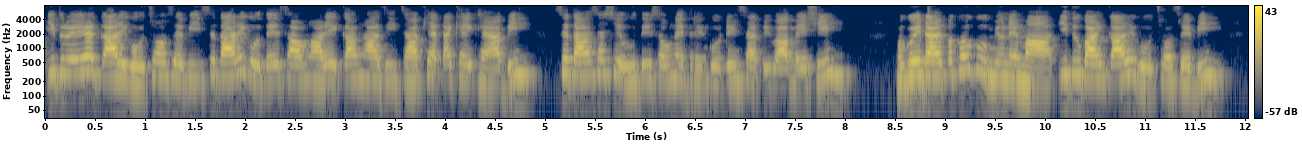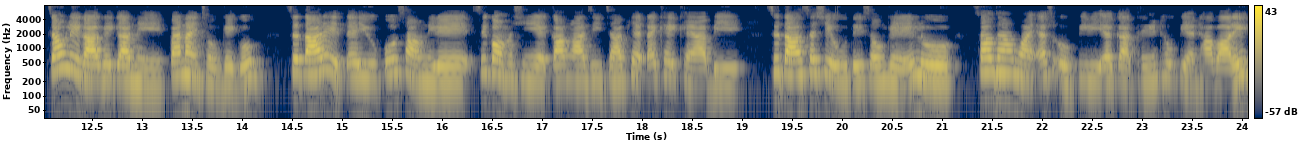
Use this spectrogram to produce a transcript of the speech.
ပြည်သူတွေရဲ့ကားတွေကိုချော်ဆဲပြီးစစ်သားတွေကိုတဲဆောင်လာတဲ့ကားငါးစီးကြားဖြတ်တိုက်ခိုက်ခံရပြီးစစ်သား18ဦးသေဆုံးတဲ့သတင်းကိုတင်ဆက်ပေးပါမယ်ရှင်။မကွေးတိုင်းပကောက်ကူမြို့နယ်မှာပြည်သူပိုင်ကားတွေကိုချော်ဆဲပြီးကြောက်လေကားဂိတ်ကနေပန်းနိုင်ချုံဂိတ်ကို စစ်သားတွေတည်ယူပို့ဆောင်နေတဲ့စစ်ကော်မရှင်ရဲ့ကားငါးစီးကြားဖြတ်တိုက်ခိုက်ခံရပြီးစစ်သား18ဦးသေဆုံးခဲ့တယ်လို့ Southern YSO PDF ကသတင်းထုတ်ပြန်ထားပါတယ်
